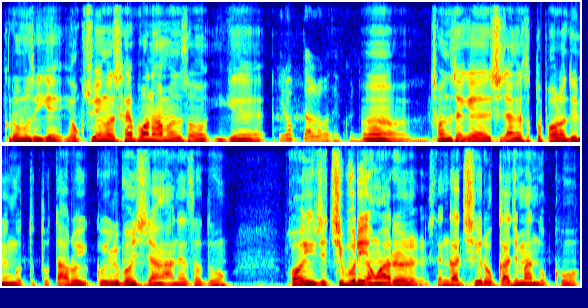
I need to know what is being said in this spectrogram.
그러면서 이게 역주행을 세 번 하면서 이게 1억 달러가 됐군요. 어, 전 세계 시장에서 또 벌어들이는 것도 또 따로 있고 일본 시장 안에서도 거의 이제 지브리 영화를 센가치히로까지만 놓고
